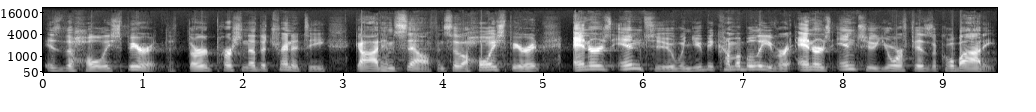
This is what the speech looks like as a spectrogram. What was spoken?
is the Holy Spirit, the third person of the Trinity, God Himself. And so the Holy Spirit enters into, when you become a believer, enters into your physical body.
